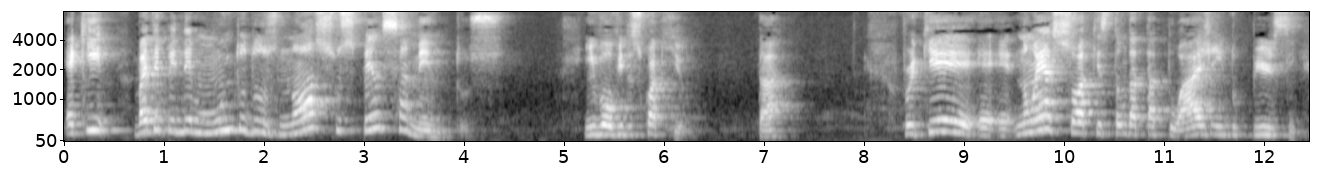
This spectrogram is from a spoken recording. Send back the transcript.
é que vai depender muito dos nossos pensamentos envolvidos com aquilo, tá? Porque é, é, não é só a questão da tatuagem e do piercing,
